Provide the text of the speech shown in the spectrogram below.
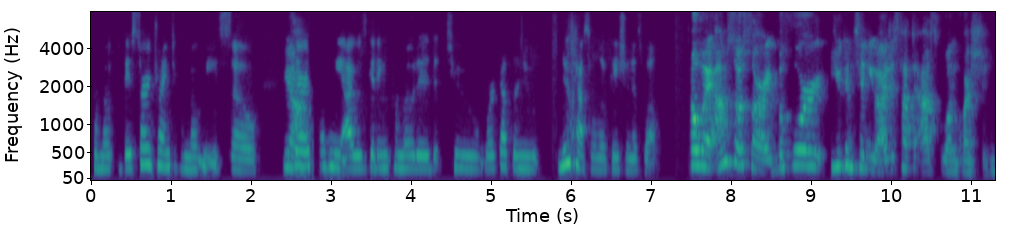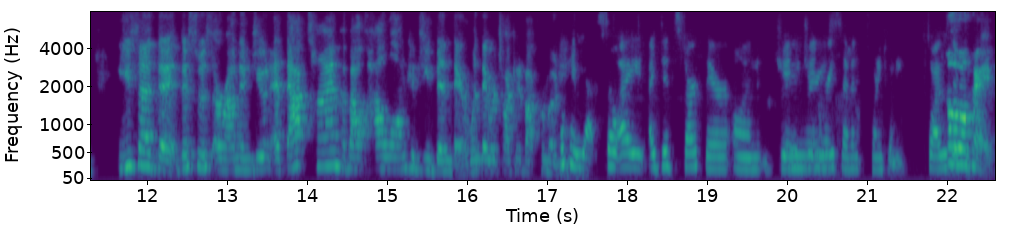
promote. They started trying to promote me. So Yeah. Sarah told me I was getting promoted to work at the new Newcastle location as well. Oh wait, I'm so sorry. Before you continue, I just have to ask one question. You said that this was around in June. At that time, about how long had you been there when they were talking about promoting? Okay, yeah. So I I did start there on January January seventh, twenty twenty. So I was. Oh, okay.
